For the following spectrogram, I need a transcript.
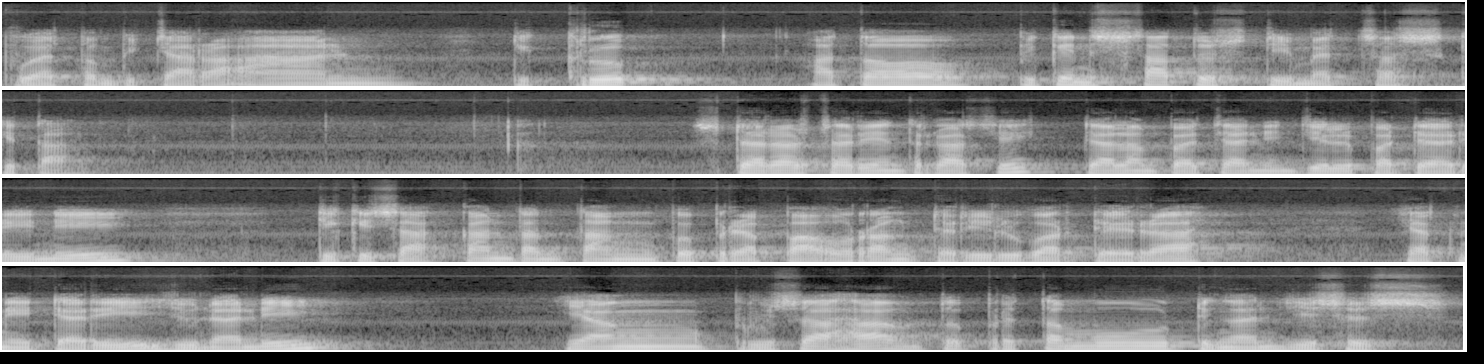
buat pembicaraan di grup atau bikin status di medsos kita. Saudara-saudari yang terkasih, dalam bacaan Injil pada hari ini dikisahkan tentang beberapa orang dari luar daerah, yakni dari Yunani, yang berusaha untuk bertemu dengan Yesus.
